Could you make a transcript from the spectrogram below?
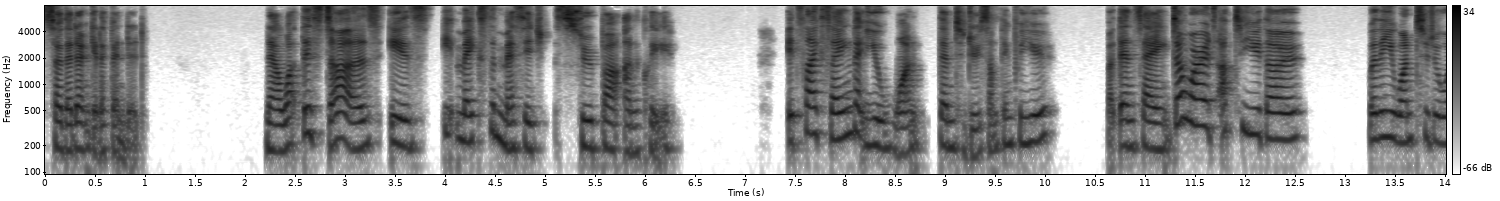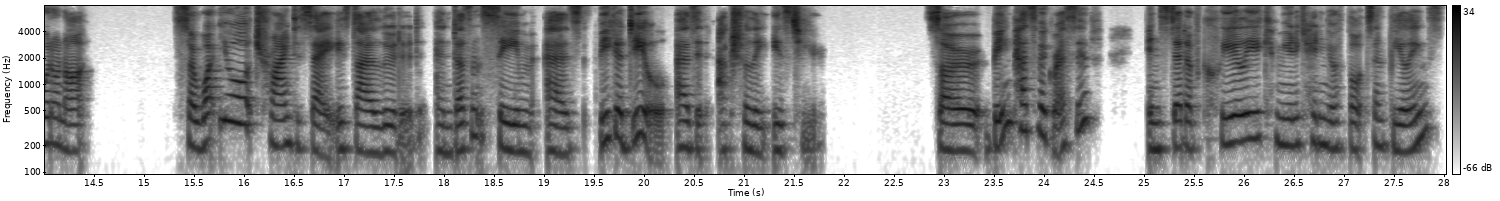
so they don't get offended. Now, what this does is it makes the message super unclear. It's like saying that you want them to do something for you, but then saying, don't worry, it's up to you though, whether you want to do it or not. So what you're trying to say is diluted and doesn't seem as big a deal as it actually is to you. So being passive aggressive instead of clearly communicating your thoughts and feelings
